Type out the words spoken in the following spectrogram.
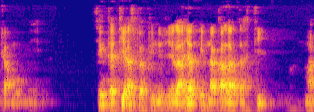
tidak mukmin. Sing jadi asbabun nuzul ayat inna kala tahdi man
